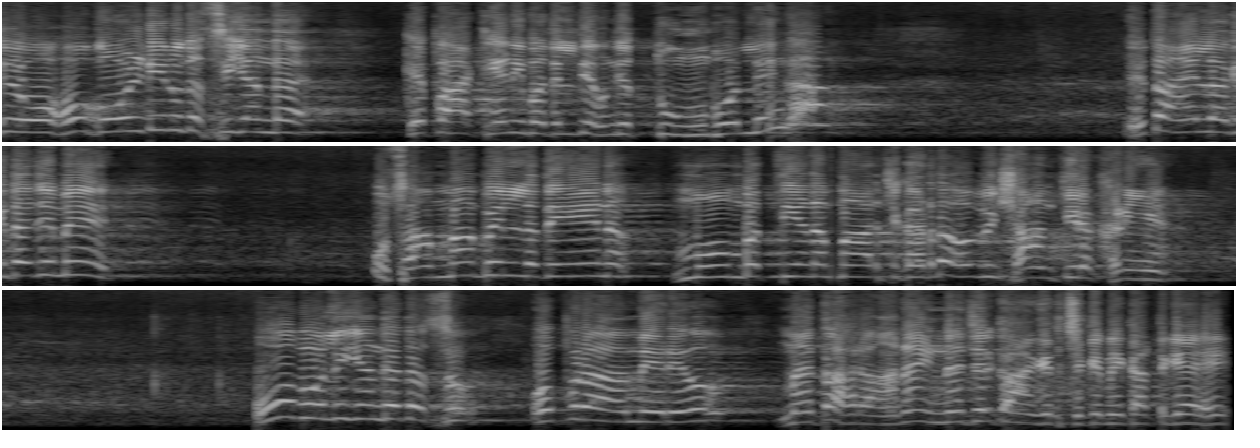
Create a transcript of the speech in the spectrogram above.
ਤੇ ਉਹ ਗੋਲਡੀ ਨੂੰ ਦੱਸੀ ਜਾਂਦਾ ਕਿ ਪਾਰਟੀਆਂ ਨਹੀਂ ਬਦਲਦੀਆਂ ਹੁੰਦੀਆਂ। ਤੂੰ ਬੋਲੇਗਾ? ਇਹ ਤਾਂ ਐਂ ਲੱਗਦਾ ਜਿਵੇਂ ਉਸਾਮਾ ਬਿਨ ਲਦੇਨ ਮੋਮਬੱਤੀਆਂ ਦਾ ਮਾਰਚ ਕੱਢਦਾ, ਉਹ ਵੀ ਸ਼ਾਂਤੀ ਰੱਖਣੀ ਹੈ। ਉਹ ਬੋਲੀ ਜਾਂਦੇ ਦੱਸੋ। ਉਹ ਭਰਾ ਮੇਰੇ ਉਹ ਮੈਂ ਤਾਂ ਹੈਰਾਨ ਆ ਇੰਨਾ ਚਿਰ ਕਾਂਗਰਸ ਚ ਕਿਵੇਂ ਕੱਟ ਗਿਆ ਇਹ?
